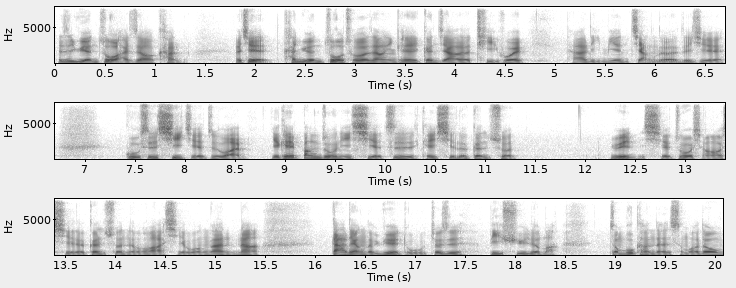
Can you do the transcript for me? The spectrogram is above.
但是原作还是要看的，而且看原作除了让你可以更加的体会它里面讲的这些故事细节之外，也可以帮助你写字可以写得更顺。因为写作想要写得更顺的话，写文案那大量的阅读就是必须的嘛，总不可能什么都。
